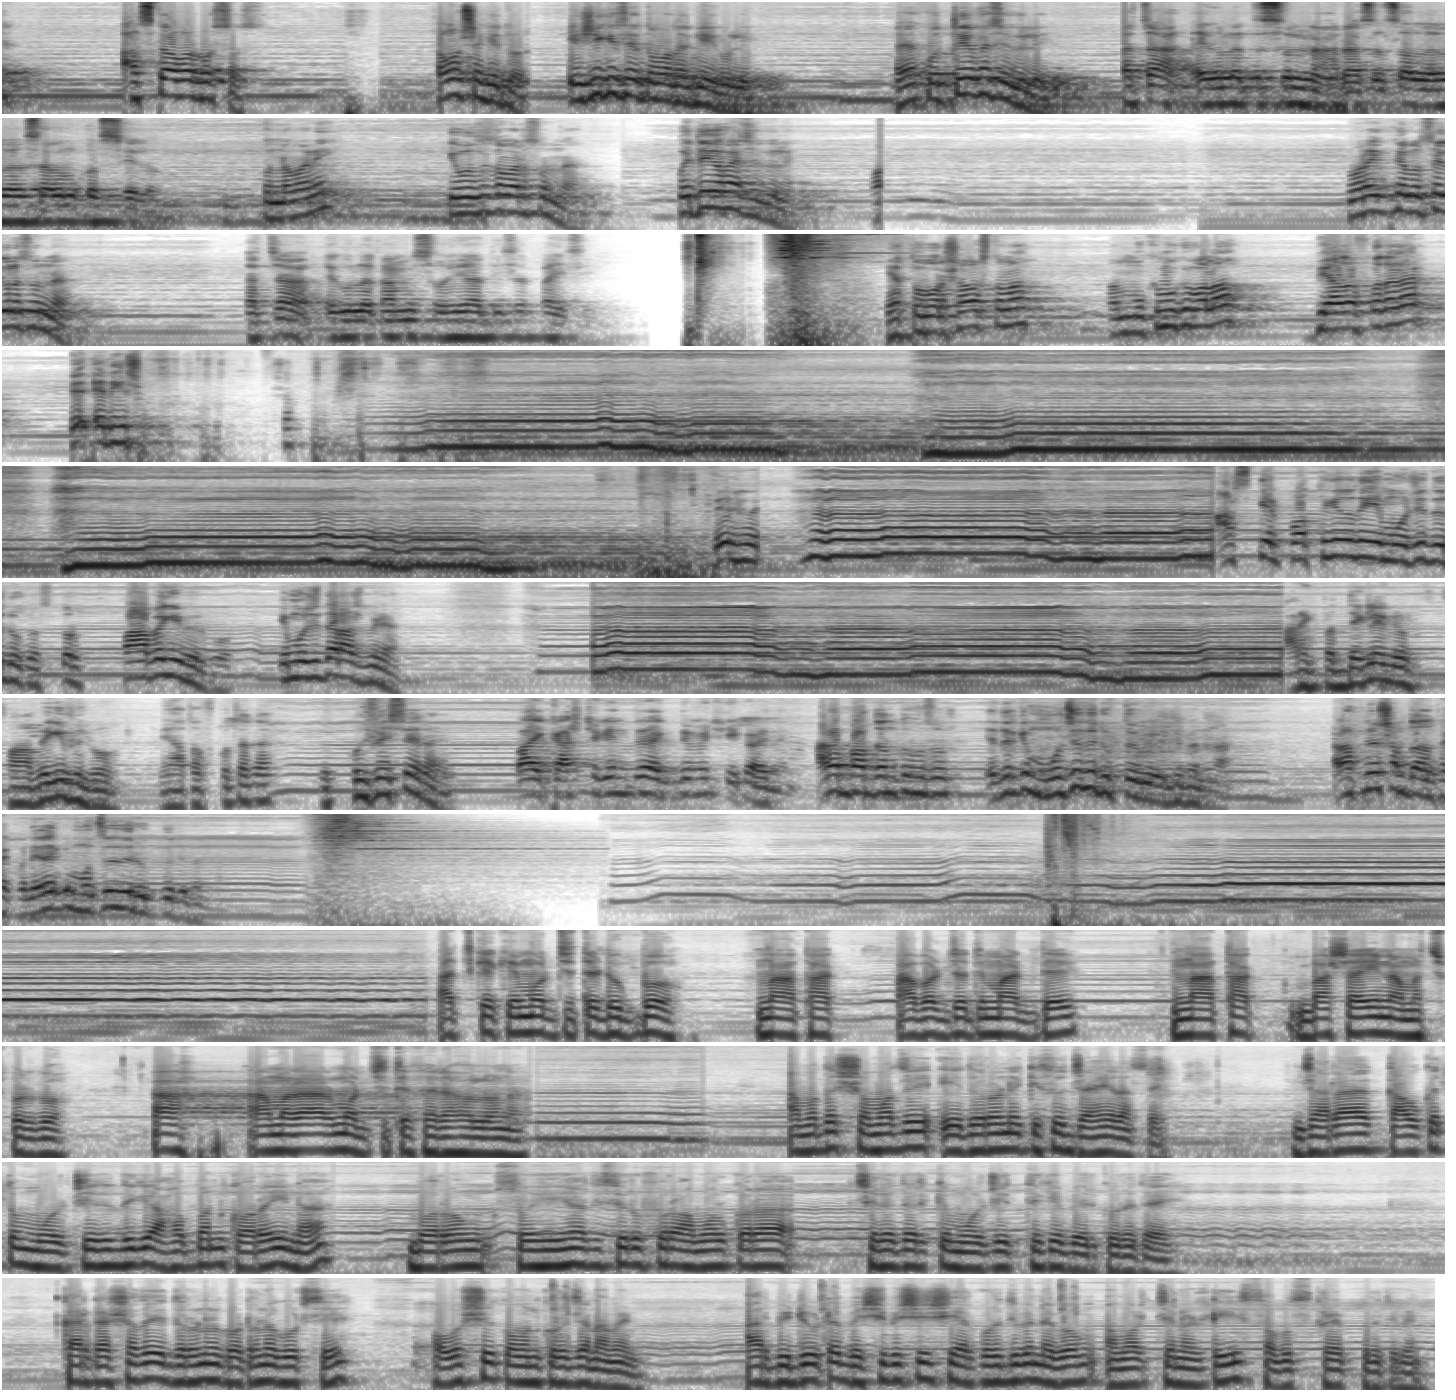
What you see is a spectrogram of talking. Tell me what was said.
আজকে আবার করছস সমস্যা কি তোর এসে গেছে তোমাদেরকে এগুলি হ্যাঁ কোথেকে পেয়েছে এগুলি আচ্ছা এগুলো তো শুননা রাসুল সাল্লাহ সাল্লাম করছিল শুননা মানে কি বলছো তোমার শুননা কই থেকে পেয়েছে এগুলি তোমার কে বলছে এগুলো শুননা আচ্ছা এগুলোকে আমি সহি হাদিসে পাইছি। এত বড় সাহস তোমার? আমার মুখে মুখে বলো বিয়াদব কথাকার? এদিকে এসো। আজকের পর থেকে যদি এই মসজিদে ঢুকোস তোর পা ভেঙে ফেলব। এই মসজিদে আর আসবি না। আরেকবার দেখলে একটু পা ভেঙে ফেলব। হাতফ কোথাকার? কই ফেসে এরা? ভাই কাজটা কিন্তু একদমই ঠিক হয় না আরে বাদ তো হুজুর। এদেরকে মসজিদে ঢুকতে দিবেন না। আর আপনিও সাবধান থাকবেন এদেরকে মসজিদে ঢুকতে দিবেন না। আজকে কি মসজিদে ঢুকবো? না থাক, আবার যদি মার দেয়? না থাক বাসায় নামাজ পড়ব। আহ, আমরা আর মসজিদে ফেরা হলো না। আমাদের সমাজে এই ধরনের কিছু জাহের আছে। যারা কাউকে তো মসজিদের দিকে আহ্বান করেই না, বরং সহি হাদিসের উপর আমল করা ছেলেদেরকে মসজিদ থেকে বের করে দেয়। কার কার সাথে এই ধরনের ঘটনা ঘটছে, অবশ্যই কমেন্ট করে জানাবেন। আর ভিডিওটা বেশি বেশি শেয়ার করে দিবেন এবং আমার চ্যানেলটি সাবস্ক্রাইব করে দিবেন।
